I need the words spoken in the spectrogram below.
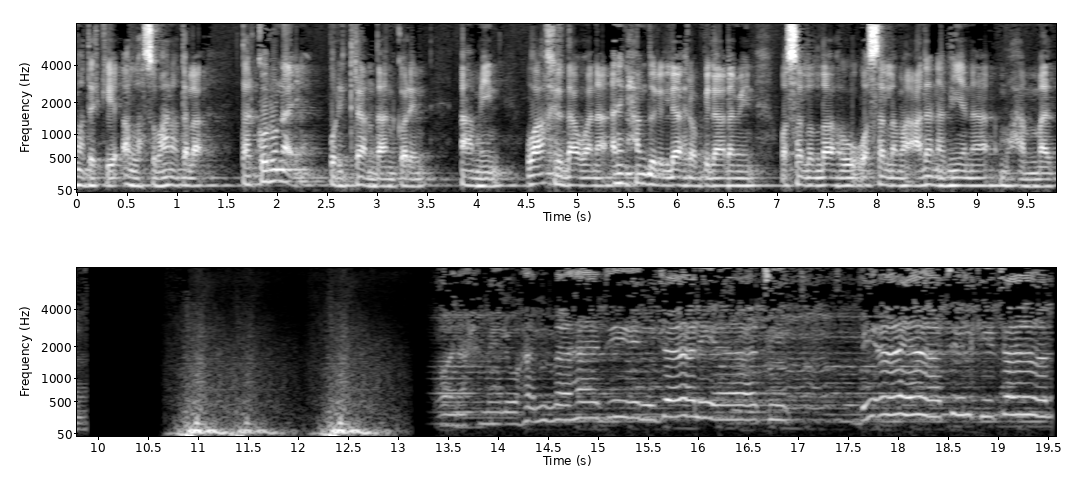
আমাদেরকে আল্লাহ সুবাহতালা তার করুণায় পরিত্রাণ দান করেন আমিন ওয়াখির দাওয়ানা আলহামদুলিল্লাহ রবিল আলমিন ওসল্লাহ ওসাল্লামা আলা নবীনা মুহাম্মদ ونحمل هم هذه الجاليات بآيات الكتاب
